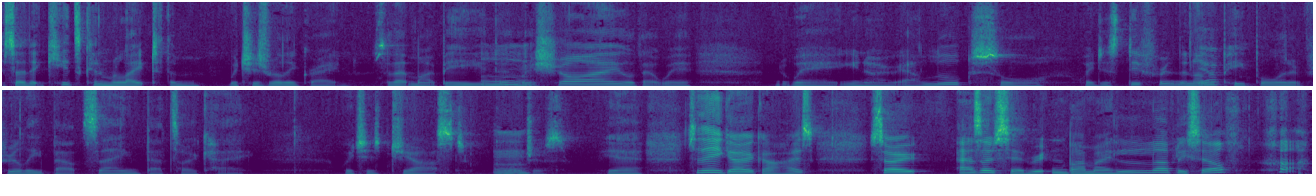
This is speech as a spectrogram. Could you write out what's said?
so that kids can relate to them, which is really great. So that might be that we're shy, or that we're, we're you know, our looks, or we're just different than other people, and it's really about saying that's okay, which is just gorgeous. Yeah. So there you go, guys. So as I said, written by my lovely self, ha,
